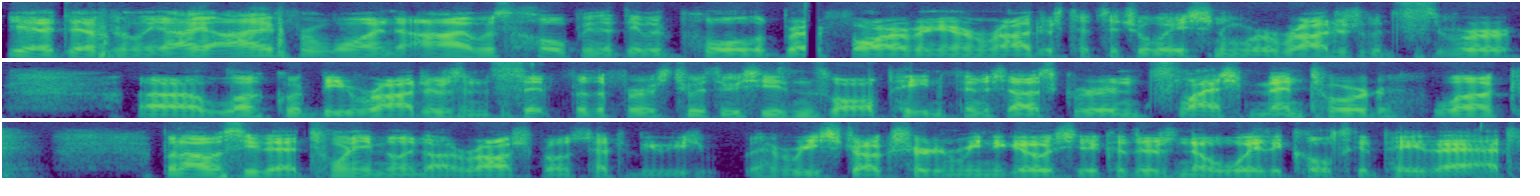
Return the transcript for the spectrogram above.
Yeah, definitely. I, I for one, I was hoping that they would pull the Brett Favre and Aaron Rodgers type situation where Rodgers would where uh, Luck would be Rodgers and sit for the first two or three seasons while Peyton finished out his career and slash mentored Luck. But obviously, that $28 million roster bonus have to be re- restructured and renegotiated because there's no way the Colts could pay that.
